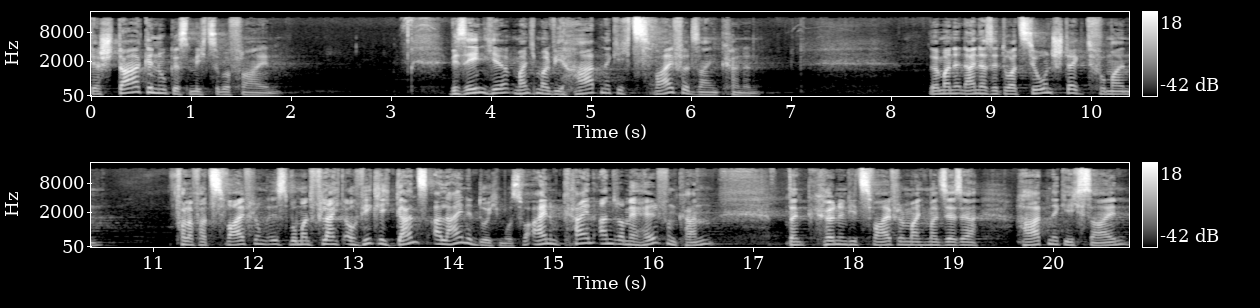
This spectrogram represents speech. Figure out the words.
der stark genug ist, mich zu befreien? Wir sehen hier manchmal, wie hartnäckig Zweifel sein können wenn man in einer Situation steckt, wo man voller Verzweiflung ist, wo man vielleicht auch wirklich ganz alleine durch muss, wo einem kein anderer mehr helfen kann, dann können die Zweifel manchmal sehr, sehr hartnäckig sein.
